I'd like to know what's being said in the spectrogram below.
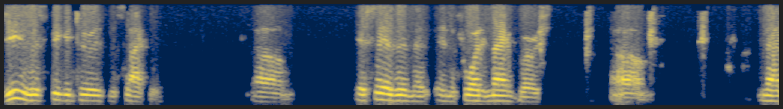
Jesus is speaking to his disciples. Um it says in the in the 49th verse, um, now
